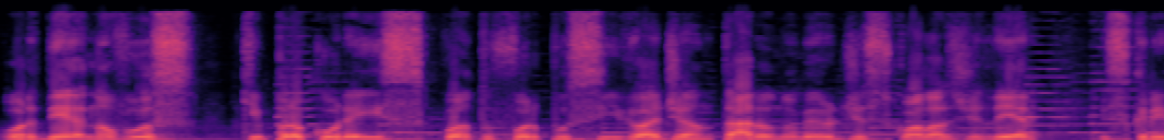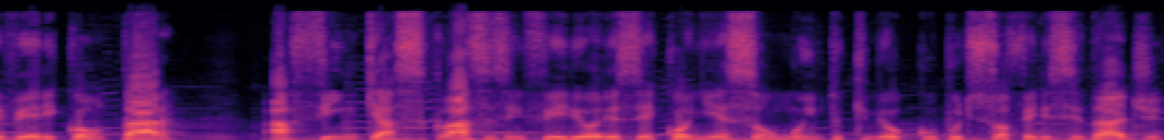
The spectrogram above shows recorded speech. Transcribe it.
Ordeno-vos que procureis, quanto for possível, adiantar o número de escolas de ler, escrever e contar, a fim que as classes inferiores reconheçam muito que me ocupo de sua felicidade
